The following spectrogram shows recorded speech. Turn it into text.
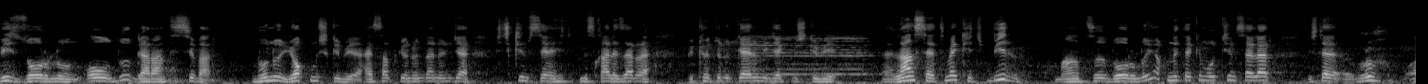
bir zorluğun olduğu garantisi var. Bunu yokmuş gibi hesap gününden önce hiç kimseye hiç miskale zerre bir kötülük gelmeyecekmiş gibi e, lanse etmek hiçbir mantığı doğruluğu yok. Nitekim o kimseler işte ruh e,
